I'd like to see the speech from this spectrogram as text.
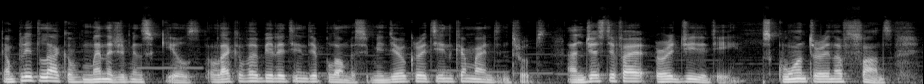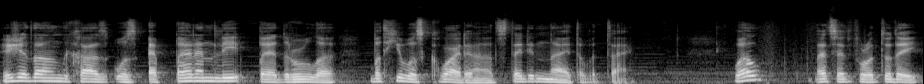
Complete lack of management skills, lack of ability in diplomacy, mediocrity in commanding troops, unjustified rigidity, squandering of funds. Richard Lionheart was apparently bad ruler, but he was quite an outstanding knight of the time. Well, that's it for today.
